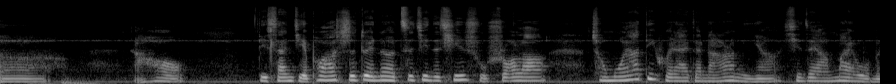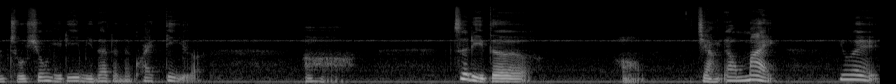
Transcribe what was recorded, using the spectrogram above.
呃，然后第三节，波阿斯对那至近的亲属说了。从摩亚地回来的拿俄米啊，现在要卖我们族兄与利米勒的那块地了啊！这里的哦讲要卖，因为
